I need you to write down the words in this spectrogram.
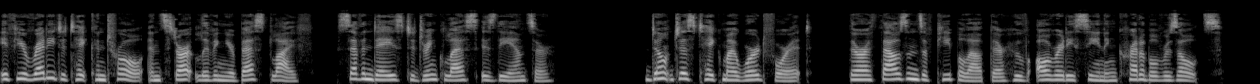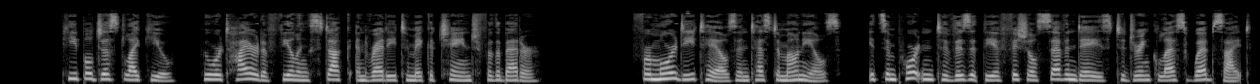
if you're ready to take control and start living your best life, 7 days to drink less is the answer. Don't just take my word for it, there are thousands of people out there who've already seen incredible results. People just like you, who are tired of feeling stuck and ready to make a change for the better. For more details and testimonials, it's important to visit the official 7 Days to Drink Less website,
